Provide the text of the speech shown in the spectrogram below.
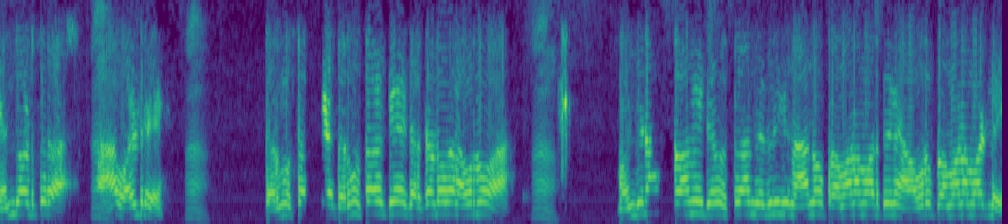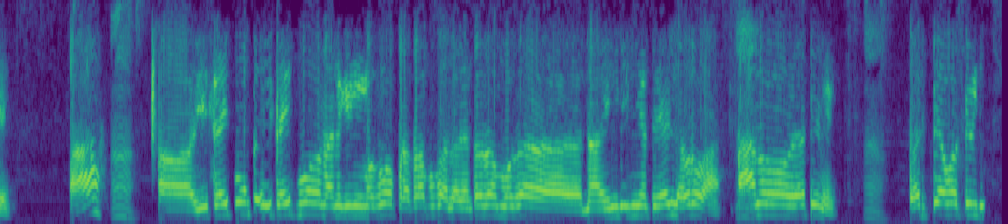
ಎಂದು ಹೊಡ್ತೀರಾ ಹಾ. ಹೊಳ್ರಿ ಹಾ. ಧರ್ಮಸ್ಥಳಕ್ಕೆ ಧರ್ಮಸ್ಥಳಕ್ಕೆ ಕರ್ಕೊಂಡು ಹೋಗೋಣ ಅವ್ರನು. ಹಾ. ಮಂಜುನಾಥ ಸ್ವಾಮಿ ದೇವಸ್ಥಾನದ ಎದುರಿಗೆ ನಾನು ಪ್ರಮಾಣ ಮಾಡ್ತೀನಿ ಅವರು ಪ್ರಮಾಣ ಮಾಡ್ಲಿ. ಆ? ಹಾ. ಆ, ಈ ಟೈಪ್ ಅಂತ ಈ ಟೈಪ್ ನನಗೆ ಹಿಂಗ್ ಮಗು ಪ್ರತಾಪಕ್ಕೂ ಅಲ್ಲ ಎಂತದ ಮಗ ನಾ ಹಿಂಗ್ ಹಿಂಗೆ ಅಂತ ಹೇಳಿ ಅವರು ನಾನು ಹೇಳ್ತೀನಿ. ಹಾ. ಖರ್ಚು ಅವತ್ತಿನ ದಿವಸ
